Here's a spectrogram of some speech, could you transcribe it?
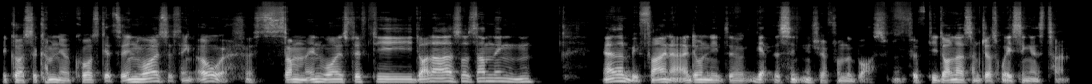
Because the company, of course, gets the invoice. They think, oh, some invoice, $50 or something. Yeah, that'll be fine. I don't need to get the signature from the boss. $50, I'm just wasting his time.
